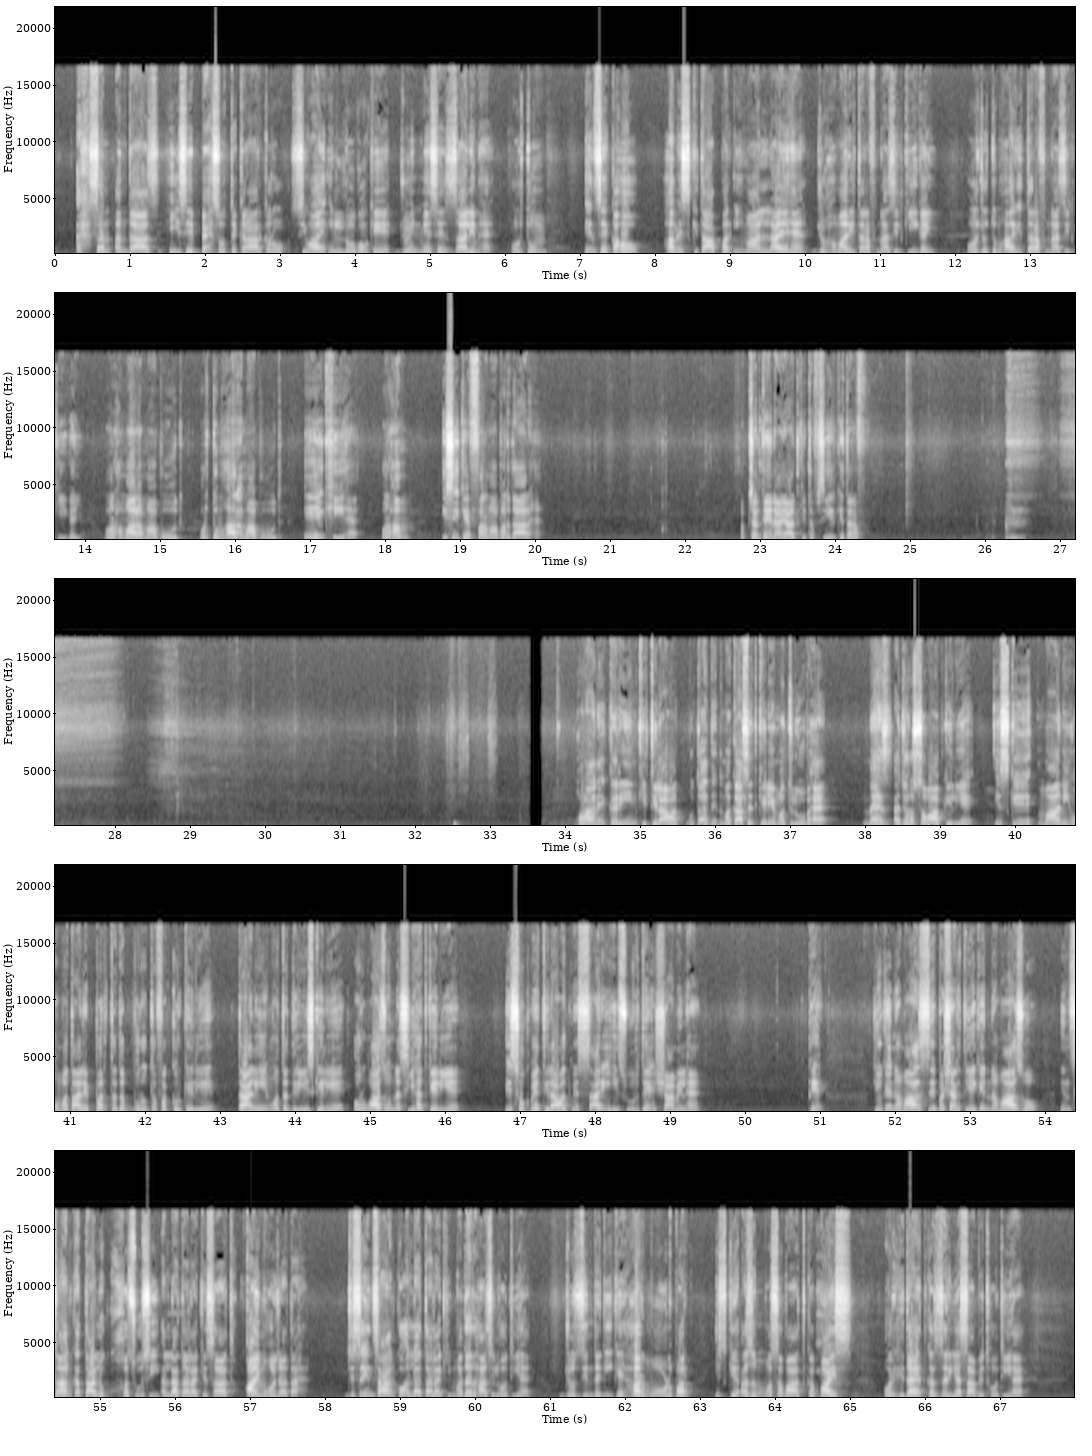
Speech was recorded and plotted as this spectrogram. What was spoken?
احسن انداز ہی سے بحث و تکرار کرو، سوائے ان لوگوں کے جو ان میں سے ظالم ہیں۔ اور تم ان سے کہو، ہم اس کتاب پر ایمان لائے ہیں جو ہماری طرف نازل کی گئی اور جو تمہاری طرف نازل کی گئی۔ اور ہمارا معبود اور تمہارا معبود ایک ہی ہے اور ہم اسی کے فرما بردار ہیں۔ اب چلتے ہیں آیات کی تفسیر کی طرف۔ قرآن کریم کی تلاوت متعدد مقاصد کے لیے مطلوب ہے۔ محض اجر و ثواب کے لیے، اس کے معنی و مطالب پر تدبر و تفکر کے لیے، تعلیم و تدریس کے لیے اور واض و نصیحت کے لیے اس حکم تلاوت میں ساری ہی صورتیں شامل ہیں۔ پھر، کیونکہ نماز سے بشرط یہ کہ نماز ہو، انسان کا تعلق خصوصی اللہ تعالیٰ کے ساتھ قائم ہو جاتا ہے، جس سے انسان کو اللہ تعالیٰ کی مدد حاصل ہوتی ہے، جو زندگی کے ہر موڑ پر اس کے عزم و ثبات کا باعث اور ہدایت کا ذریعہ ثابت ہوتی ہے۔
